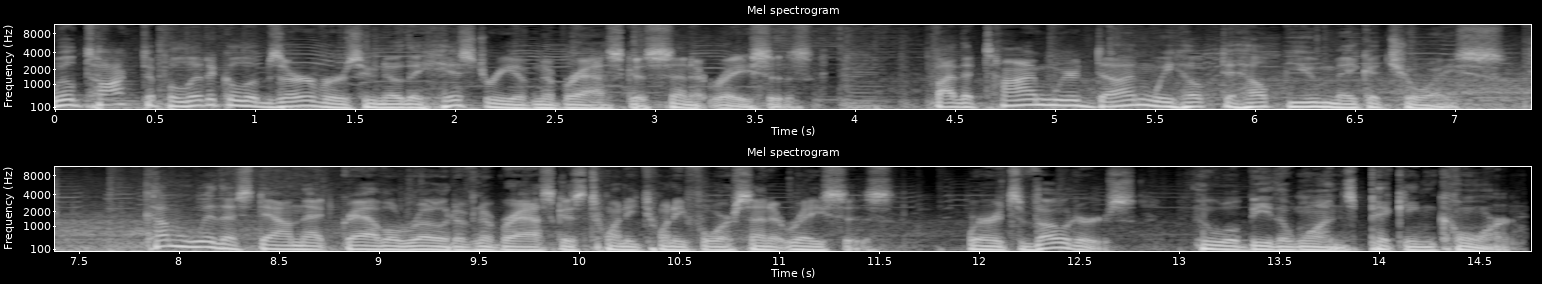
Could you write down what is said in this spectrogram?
We'll talk to political observers who know the history of Nebraska's Senate races. By the time we're done, we hope to help you make a choice. Come with us down that gravel road of Nebraska's 2024 Senate races, where it's voters who will be the ones picking corn.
